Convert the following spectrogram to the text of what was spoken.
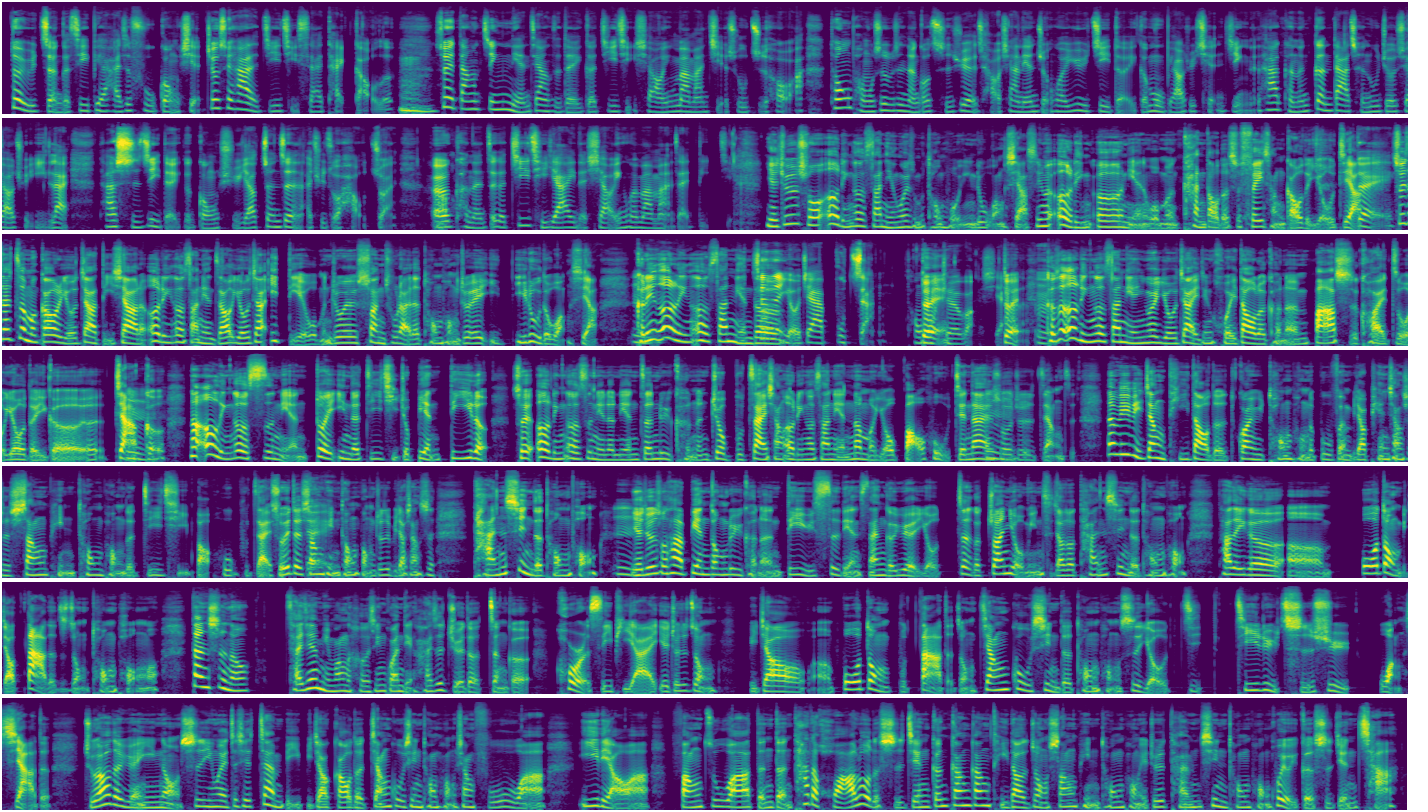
对于整个 CPI 还是负贡献，就是它的基期实在太高了。嗯，所以当今年这样子的一个基期效应慢慢结束之后啊，通膨是不是能够持续的朝向联准会预计的一个目标去前进呢？它可能更大程度就是要去依赖它实际的一个供需，要真正来去做好转，而可能这个基期压抑的效应会慢慢在递减。也就是说，二零二三年为什么通膨一路往下，是因为二零二二年我们看到的是非常高的油价，对，所以在这么高的油价底下呢，二零二三年只要油价一跌，我们就会算出来的通膨就会一一路的往下。可能二零二三年的甚至油价不涨。对，就会往下。对，可是二零二三年，因为油价已经回到了可能八十块左右的一个价格，那二零二四年对应的基期就变低了，所以二零二四年的年增率可能就不再像二零二三年那么有保护。简单来说就是这样子。那 Vivi 这样提到的关于通膨的部分，比较偏向是商品通膨的基期保护不在。所谓的商品通膨，就是比较像是弹性的通膨，嗯，也就是说它的变动率可能低于四点三个月，有这个专有名词叫做弹弹性的通膨，它的一个呃波动比较大的这种通膨哦，但是呢，财经平方的核心观点还是觉得整个 core CPI，也就是这种比较呃波动不大的这种僵固性的通膨是有几几率持续往下的。主要的原因呢，是因为这些占比比较高的僵固性通膨，像服务啊、医疗啊。房租啊等等，它的滑落的时间跟刚刚提到的这种商品通膨，也就是弹性通膨，会有一个时间差。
